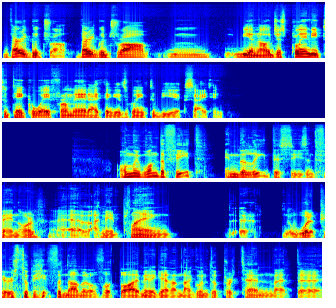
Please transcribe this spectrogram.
very good draw. Very good draw. Mm, you know, just plenty to take away from it. I think it's going to be exciting. Only one defeat in the league this season, Feyenoord. Uh, I mean, playing uh, what appears to be phenomenal football. I mean, again, I'm not going to pretend that uh,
